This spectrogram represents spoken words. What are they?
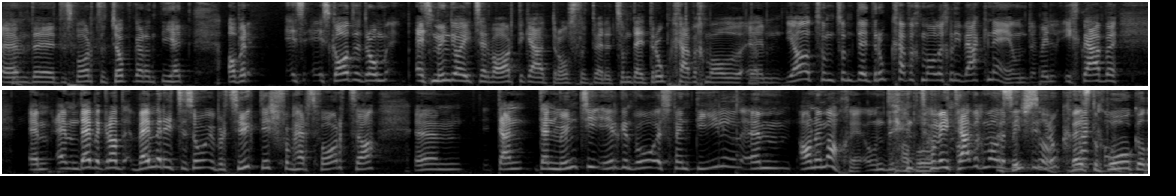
ähm, de, das Forza Jobgarantie hat. Aber es, es geht darum, es müssen ja jetzt Erwartungen auch gedrosselt werden, um den Druck einfach mal, ähm, ja, ja zum, zum den Druck einfach mal ein bisschen wegnehmen. Und weil ich glaube, ähm, ähm, und eben gerade, wenn man jetzt so überzeugt ist vom Herrn Sforza, ähm, dann, dann müssen sie irgendwo ein Ventil ähm, anmachen. Und damit einfach mal ein bisschen so. Druck Wenn es der Burger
